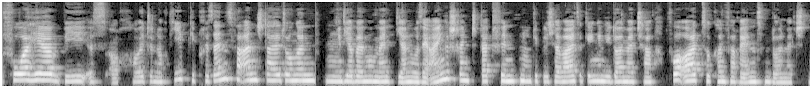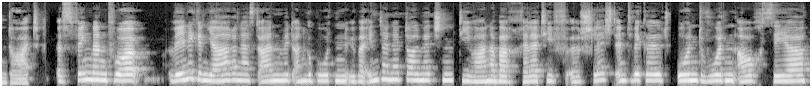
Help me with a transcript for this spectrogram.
vorher, wie es auch heute noch gibt, die Präsenzveranstaltungen, die aber im Moment ja nur sehr eingeschränkt stattfinden und üblicherweise gingen die Dolmetscher vor Ort zur Konferenz und dolmetschten dort. Es fing dann vor wenigen Jahren erst an mit Angeboten über Internetdolmetschen. Die waren aber relativ äh, schlecht entwickelt und wurden auch sehr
